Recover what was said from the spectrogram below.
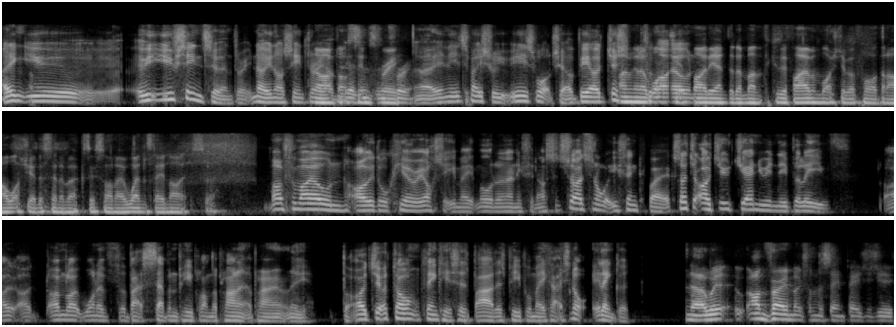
I think you you- you've seen two and three. No, you've not seen three. No, I've not seen Season three. Uh, you need to make sure you, you need to watch it. I'll be uh, just I'm going to watch my it own by the end of the month because if I haven't watched it before, then I'll watch it at the cinema because it's on a Wednesday night. So well, for my own idle curiosity, mate, more than anything else. I just like to know what you think about it because I, do- I do genuinely believe I, I I'm like one of about seven people on the planet apparently, but I ju- don't think it's as bad as people make out. It's not. It ain't good. No, we're, I'm very much on the same page as you.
